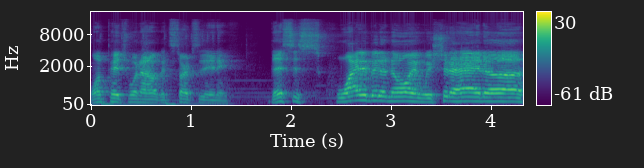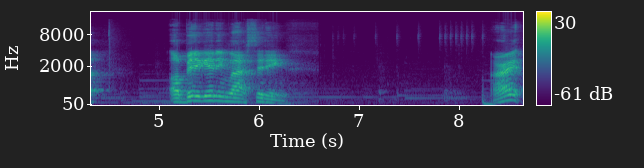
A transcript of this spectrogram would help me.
one pitch, one out. Good start to the inning. This is quite a bit annoying. We should have had uh, a big inning last inning. All right,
